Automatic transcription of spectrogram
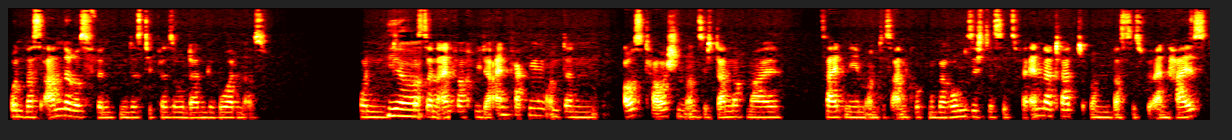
und was anderes finden, dass die Person dann geworden ist. Und ja. das dann einfach wieder einpacken und dann austauschen und sich dann nochmal Zeit nehmen und das angucken, warum sich das jetzt verändert hat und was das für einen heißt.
